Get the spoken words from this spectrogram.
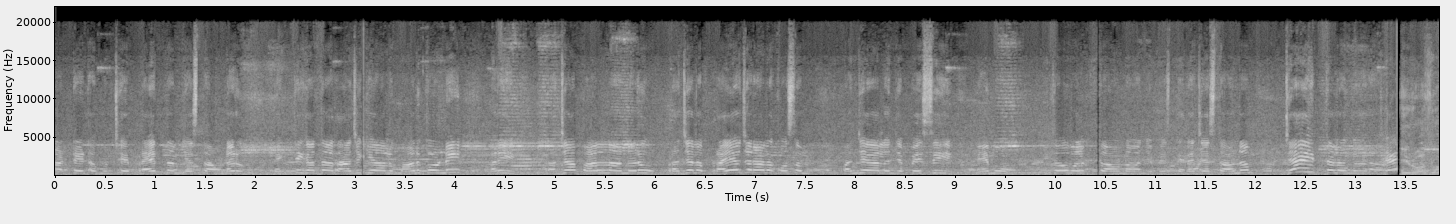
నట్టేట ముంచే ప్రయత్నం చేస్తూ ఉన్నారు. వ్యక్తిగత రాజకీయాలు మానుకోండి. మరి ప్రజాపాలన అన్నారు. ప్రజల ప్రయోజనాల కోసం పనిచేయాలని చెప్పేసి మేము ఇదో వలుపుతా అని చెప్పేసి తెలియజేస్తా ఉన్నాం. జై తెలంగాణ. ఈరోజు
